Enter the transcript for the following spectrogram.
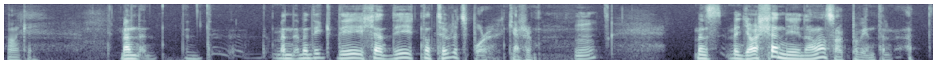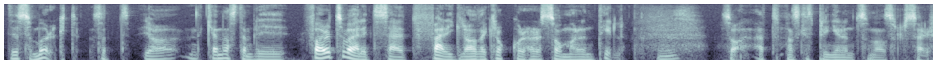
Okej. Men, men, men det, det, det är ett naturligt spår kanske. Mm. Men, men jag känner ju en annan sak på vintern, att det är så mörkt. Så att jag kan nästan bli... Förut så var jag lite så här att färgglada klockor hör sommaren till. Mm. Så att man ska springa runt som någon sorts så här,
